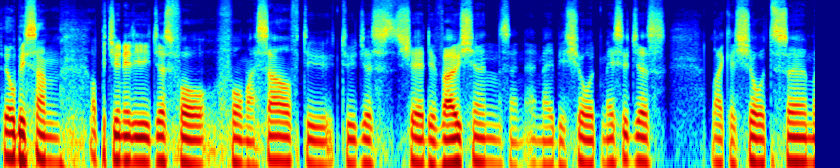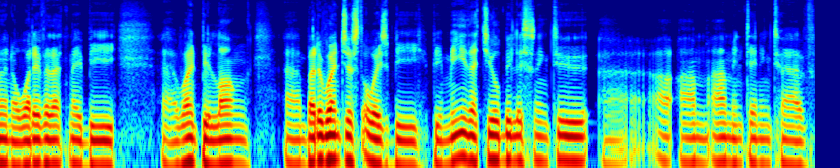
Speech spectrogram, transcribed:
there'll be some opportunity just for for myself to to just share devotions and and maybe short messages like a short sermon or whatever that may be uh, won't be long um, but it won't just always be be me that you'll be listening to. Uh, I, I'm I'm intending to have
